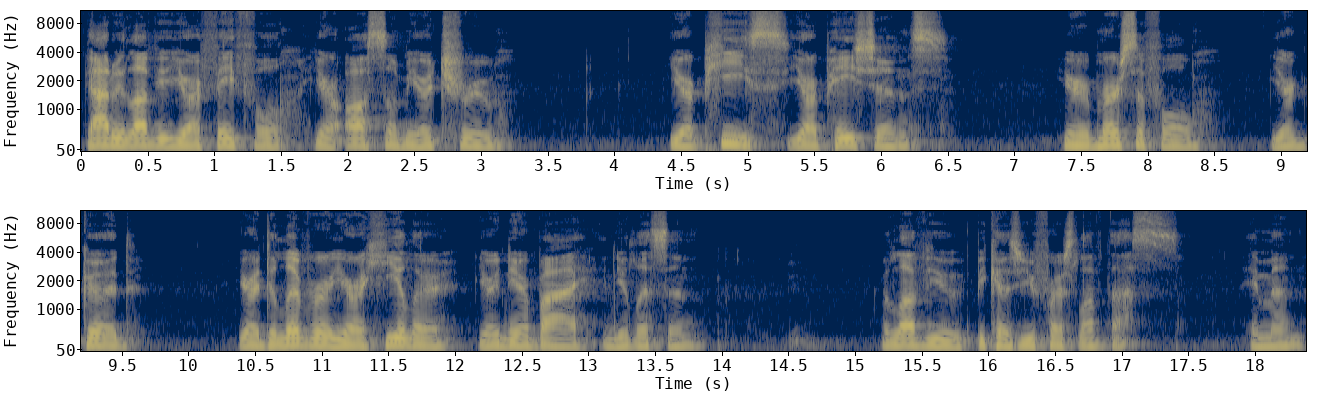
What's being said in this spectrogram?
God, we love you. You are faithful. You're awesome. You're true. You're peace. You're patience. You're merciful. You're good. You're a deliverer. You're a healer. You're nearby and you listen. We love you because you first loved us. Amen.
